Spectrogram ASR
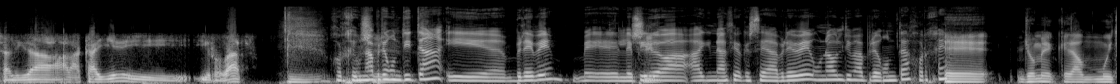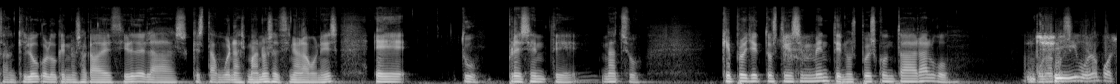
salir a, la calle y, rodar. Mm, Jorge, pues una preguntita y eh, breve. le pido a, Ignacio que sea breve. Una última pregunta, Jorge. Eh, yo me he quedado muy tranquilo con lo que nos acaba de decir de las que están en buenas manos el cine aragonés. Eh, tú, presente, Nacho, ¿qué proyectos tienes en mente? ¿Nos puedes contar algo? Sí, bueno, pues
